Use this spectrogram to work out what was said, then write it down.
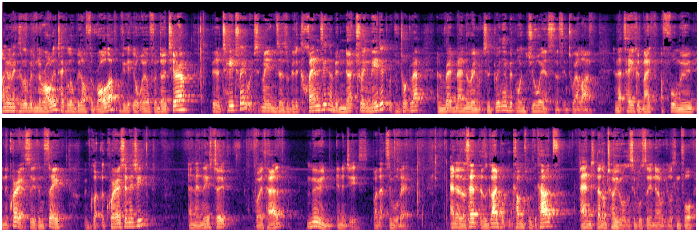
I'm gonna mix a little bit of neroli, take a little bit off the roller if you get your oil from doTERRA, A bit of tea tree, which means there's a bit of cleansing, a bit of nurturing needed, which we talked about, and red mandarin, which is bringing a bit more joyousness into our life. And that's how you could make a full moon in Aquarius. So you can see we've got Aquarius energy, and then these two both have moon energies by that symbol there. And as I said, there's a guidebook that comes with the cards, and that'll tell you all the symbols so you know what you're looking for.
